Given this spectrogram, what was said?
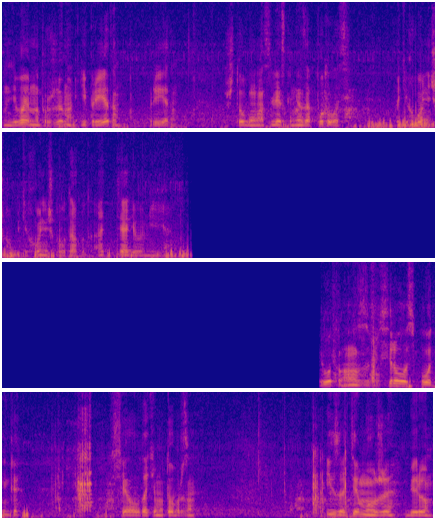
надеваем на пружину. И при этом, при этом чтобы у нас леска не запуталась, потихонечку, потихонечку вот так вот оттягиваем ее. И вот она зафиксировалась плотненько, села вот таким вот образом. И затем мы уже берем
